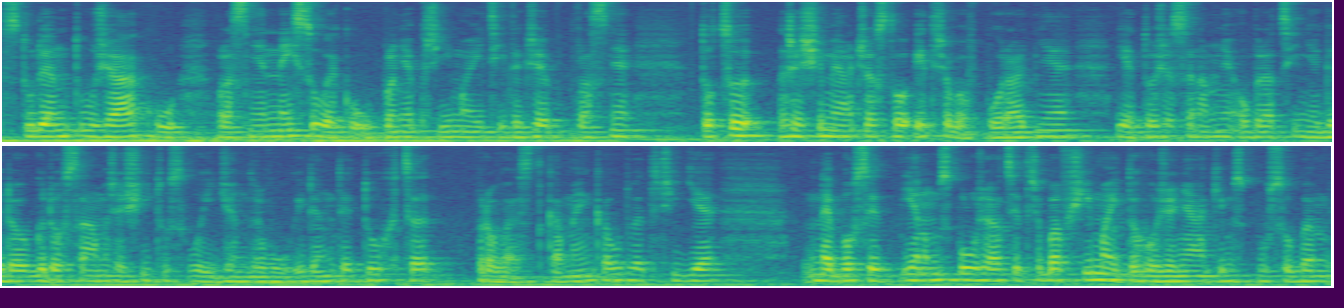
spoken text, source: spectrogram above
studentů, žáků vlastně nejsou jako úplně přijímající, takže vlastně to, co řeším já často i třeba v poradně, je to, že se na mě obrací někdo, kdo sám řeší tu svoji genderovou identitu, chce provést coming out ve třídě, nebo si jenom spolužáci třeba všímají toho, že nějakým způsobem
